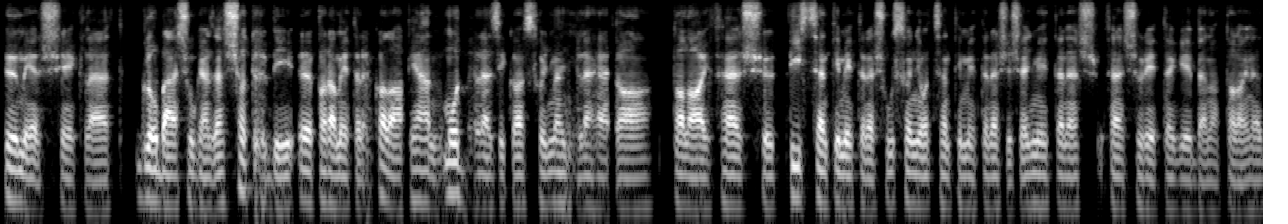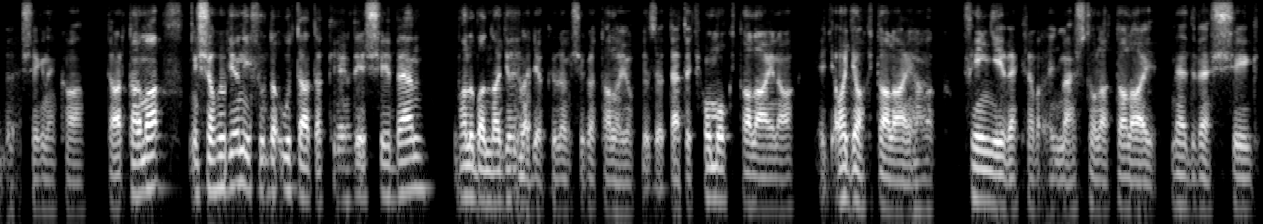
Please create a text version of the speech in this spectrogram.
hőmérséklet, globális sugárzás, stb. paraméterek alapján modellezik azt, hogy mennyi lehet a talaj felső 10 cm-es, 28 cm-es és 1 méteres felső rétegében a talajnedvességnek a tartalma. És ahogy ön is utalt a kérdésében, valóban nagyon nagy a különbség a talajok között. Tehát egy homoktalajnak, egy agyagtalajnak fényévekre van egymástól a talaj nedvesség,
